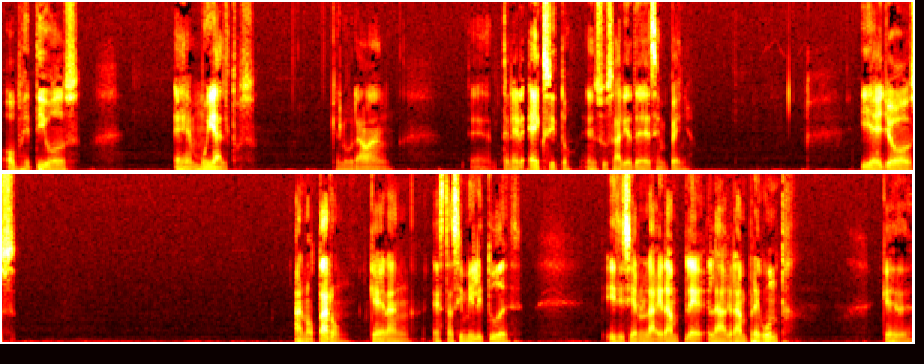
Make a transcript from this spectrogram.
objetivos eh, muy altos, que lograban eh, tener éxito en sus áreas de desempeño y ellos anotaron que eran estas similitudes y se hicieron la gran, la gran pregunta que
